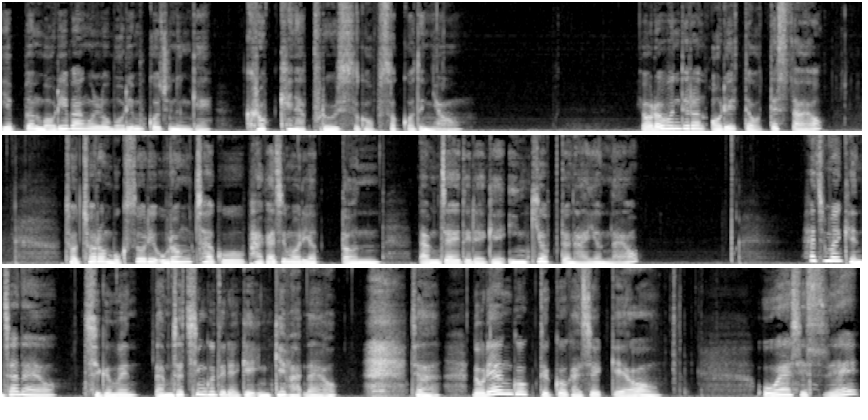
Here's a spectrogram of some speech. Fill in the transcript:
예쁜 머리방울로 머리 묶어주는 게 그렇게나 부러울 수가 없었거든요. 여러분들은 어릴 때 어땠어요? 저처럼 목소리 우렁차고 바가지머리였던 남자애들에게 인기 없던 아이였나요? 하지만 괜찮아요. 지금은 남자친구들에게 인기 많아요. 자, 노래 한 곡 듣고 가실게요. 오아시스의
